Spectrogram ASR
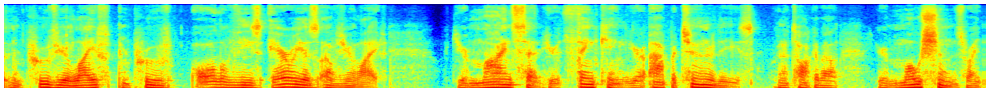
improve your life, improve all of these areas of your life your mindset, your thinking, your opportunities. We're going to talk about your emotions, right?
